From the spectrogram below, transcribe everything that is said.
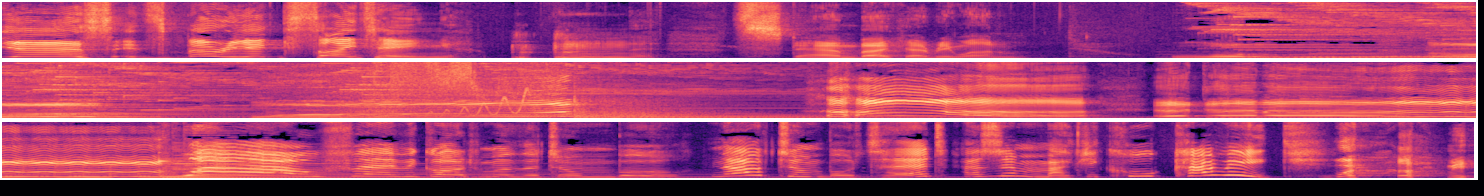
yes, it's very exciting. Stand back, everyone. Whoa, oh, whoa, whoa. Ha ha! Ta-da! Godmother Tumble. Now Tumble Ted has a magical carriage. Well, I mean,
